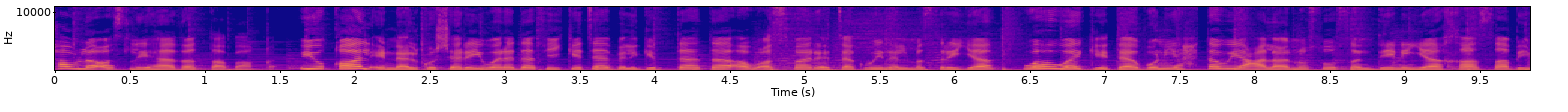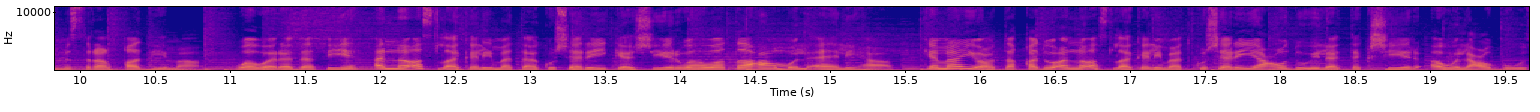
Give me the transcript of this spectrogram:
حول أصل هذا الطبق. يقال إن الكشري ورد في كتاب الجبتاتا أو أسفار التكوين المصرية وهو كتاب يحتوي على نصوص دينية خاصة بمصر القديمة. وورد فيه أن أصل كلمة كشري كشير وهو طعام الآلهة. كما يعتقد أن أصل كلمة كشري يعود إلى التكشير أو العبوس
